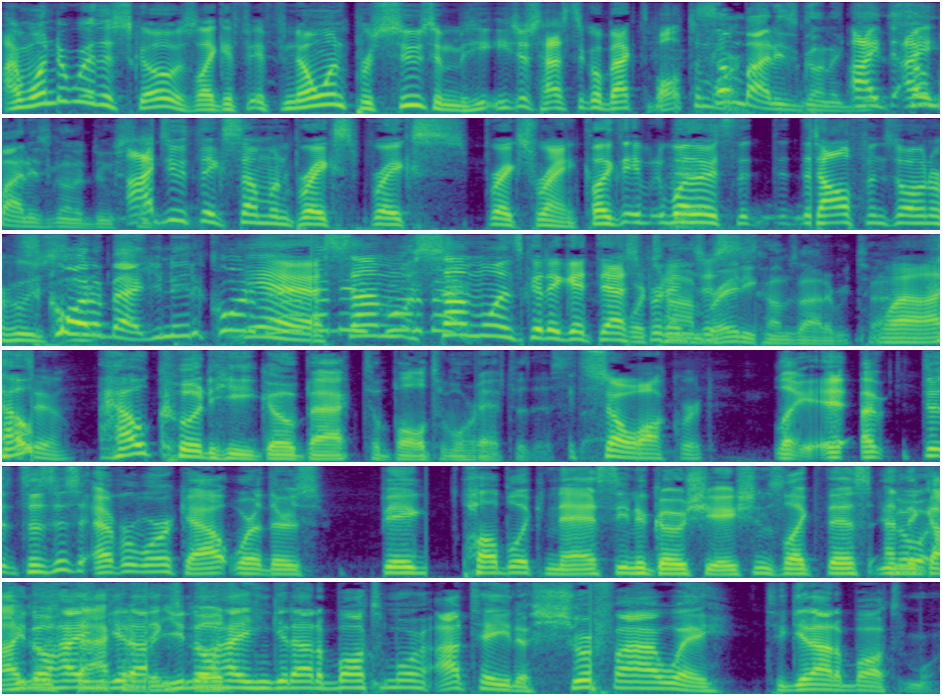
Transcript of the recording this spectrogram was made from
I wonder where this goes. Like if, if no one pursues him, he, he just has to go back to Baltimore. Somebody's gonna get, I- I- somebody's gonna do something. I do think someone breaks breaks breaks rank. Like if, whether it's the, the Dolphins owner who's It's a quarterback. You need a quarterback. Yeah, some quarterback. someone's gonna get Or desperate Tom and just. Brady comes out every time. Well, How too. how could he go back to Baltimore after this? It's so awkward. Like, it, uh, does, does this ever work out where there's big public nasty negotiations like this, You and know, the guy you know goes how you back can get out. You know good? how you can get out of Baltimore. I'll tell you the surefire way to get out of Baltimore.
